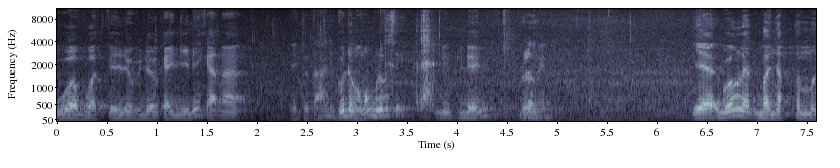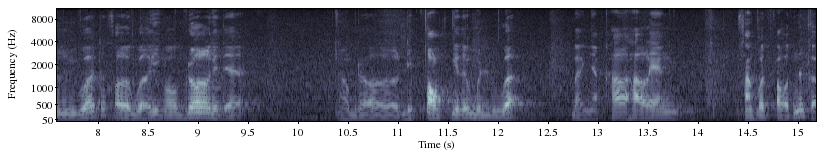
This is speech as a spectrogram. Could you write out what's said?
gua buat video-video kayak gini karena itu tadi gua udah ngomong belum sih di video ini Belum. ya ya gua ngeliat banyak temen gua tuh kalau gua lagi ngobrol gitu ya ngobrol deep talk gitu berdua banyak hal-hal yang sangkut pautnya ke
